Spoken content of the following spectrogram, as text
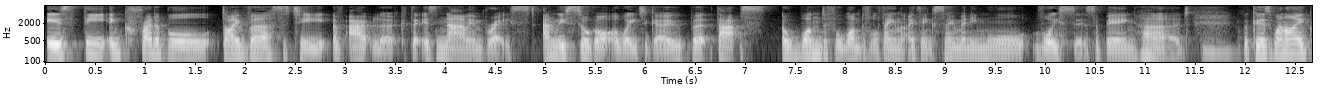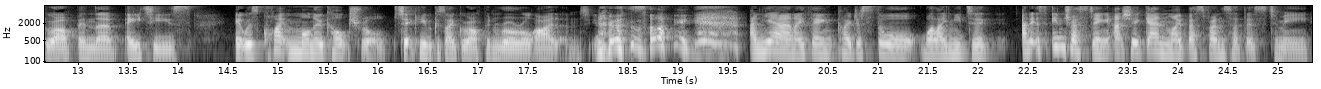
is the incredible diversity of outlook that is now embraced. And we've still got a way to go, but that's a wonderful, wonderful thing that I think so many more voices are being heard. Mm. Because when I grew up in the 80s, it was quite monocultural, particularly because I grew up in rural Ireland, you know. and yeah, and I think I just thought, well, I need to. And it's interesting, actually. Again, my best friend said this to me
